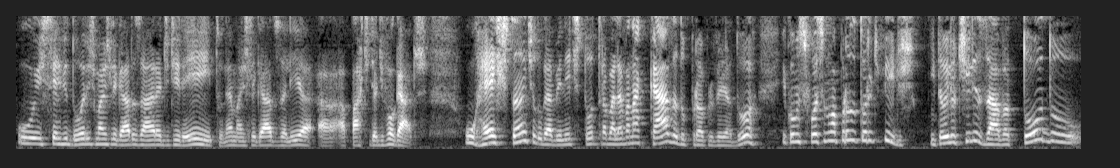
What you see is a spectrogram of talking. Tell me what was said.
os servidores mais ligados à área de direito, né, mais ligados ali à, à parte de advogados. O restante do gabinete todo trabalhava na casa do próprio vereador e como se fosse numa produtora de vídeos. Então ele utilizava todo,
